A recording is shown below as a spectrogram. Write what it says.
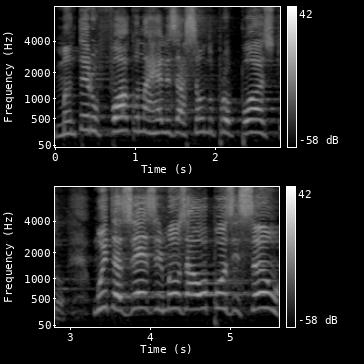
Manter o foco na realização do propósito. Muitas vezes, irmãos, a oposição,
